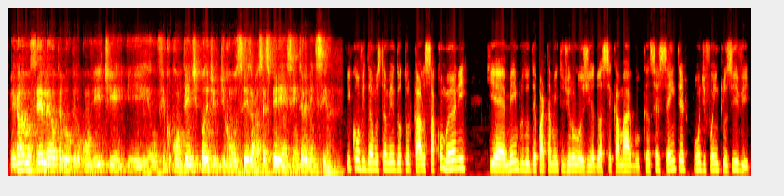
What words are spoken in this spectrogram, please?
Obrigado a você, Léo, pelo, pelo convite e eu fico contente de poder dividir com vocês a nossa experiência em telemedicina. E convidamos também o Dr. Carlos Sacomani, que é membro do Departamento de Urologia do AC Camargo Cancer Center, onde foi inclusive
